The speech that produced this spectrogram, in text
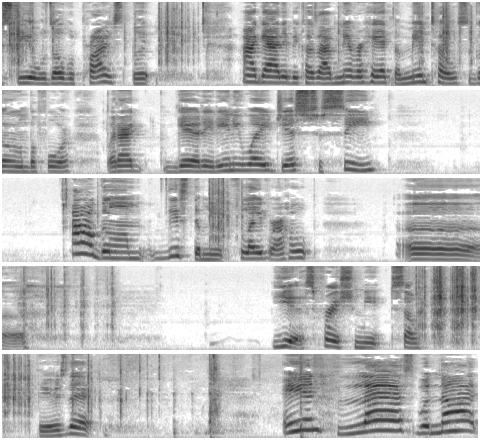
still was overpriced, but I got it because I've never had the Mentos gum before. But I get it anyway just to see. All gum, this the mint flavor, I hope. Uh, Yes, fresh mint. So, there's that. And last but not,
